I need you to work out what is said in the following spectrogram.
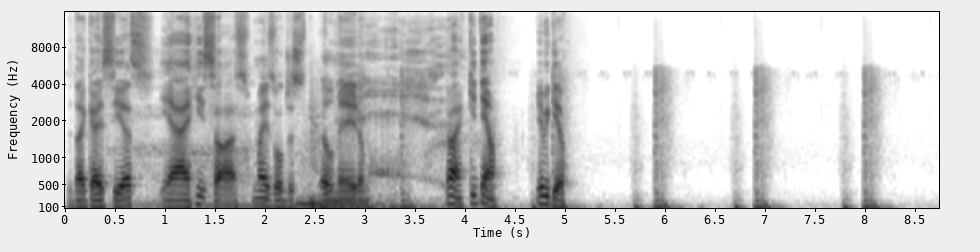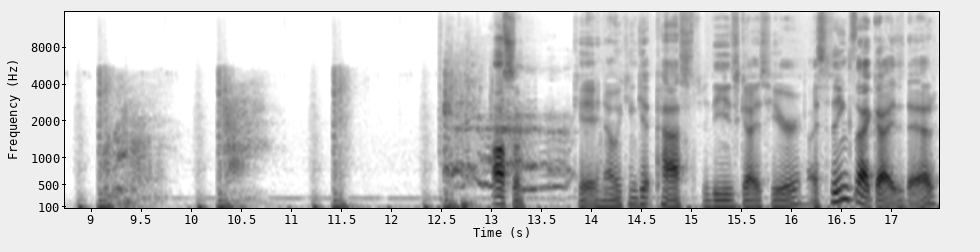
Did that guy see us? Yeah, he saw us. Might as well just eliminate him. Come on, get down. Here we go. Awesome. Okay, now we can get past these guys here. I think that guy's dead.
